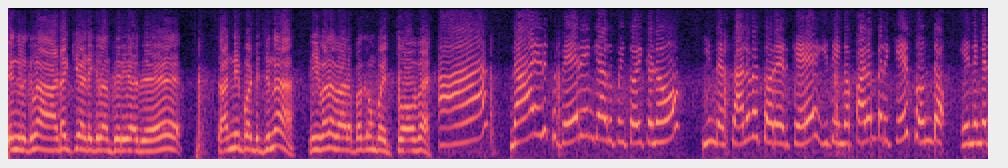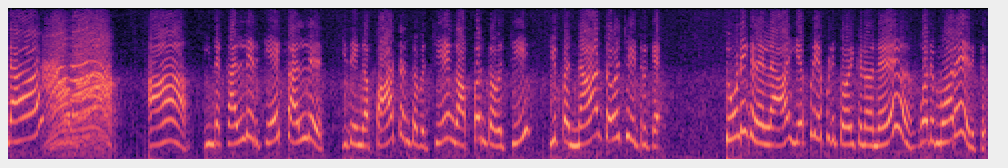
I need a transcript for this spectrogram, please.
எங்களுக்கு எல்லாம் அடக்கி அடைக்கலாம் தெரியாது. தண்ணி பட்டுச்சுன்னா நீ வேணா வேற பக்கம் போய் தோவ. நான் இதுக்கு வேற எங்கேயாவது போய் துவைக்கணும் இந்த சலவத்தோரை இருக்கே இது எங்க பரம்பரைக்கே சொந்தம். என்னங்கடா? ஆ இந்த கல் இருக்கே கல்லு. இது எங்க பாட்டன் துவைச்சு எங்க அப்பன் துவைச்சு இப்ப நான் துவைச்சிட்டு இருக்கேன். துணிகள் எல்லாம் எப்படி எப்படி துவைக்கணும்னு ஒரு முறை இருக்கு.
